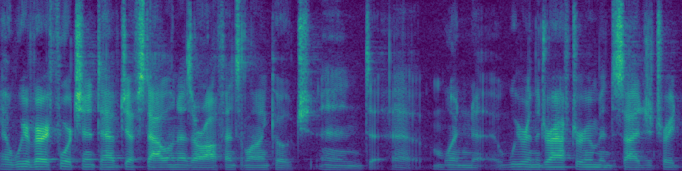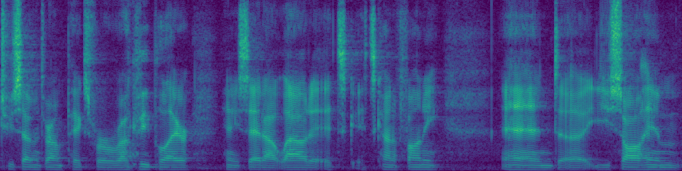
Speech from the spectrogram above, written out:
yeah, we're very fortunate to have Jeff Stoutland as our offensive line coach. And uh, when we were in the draft room and decided to trade two seventh round picks for a rugby player, and he said out loud, it's, it's kind of funny. And uh, you saw him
